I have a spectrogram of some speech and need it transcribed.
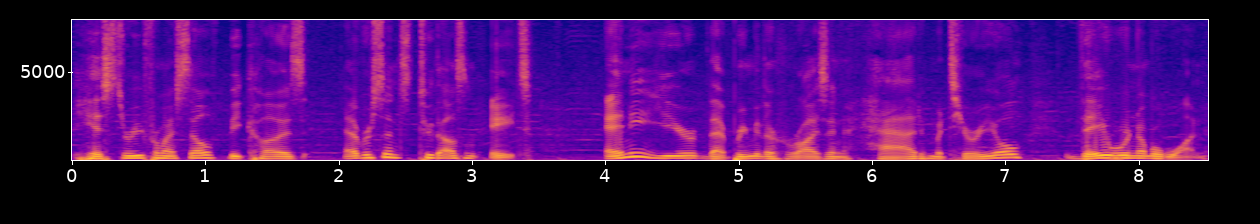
history for myself because ever since 2008, any year that Bring Me the Horizon had material, they were number one.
